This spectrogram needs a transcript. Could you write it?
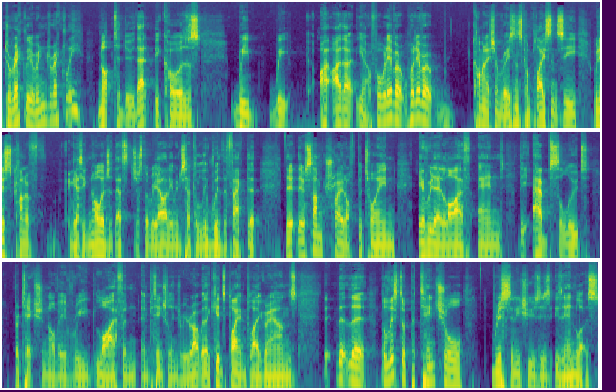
directly or indirectly not to do that because we we either you know for whatever whatever combination of reasons complacency we just kind of I guess acknowledge that that's just the reality we just have to live with the fact that there, there's some trade-off between everyday life and the absolute protection of every life and, and potential injury right where the kids play in playgrounds the, the, the, the list of potential risks and issues is, is endless.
